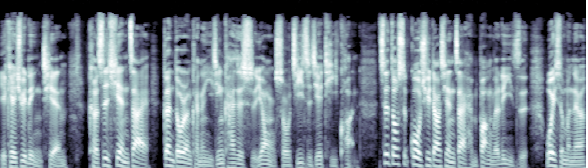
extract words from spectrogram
也可以去领钱。可是现在更多人可能已经开始使用手机直接提款，这都是过去到现在很棒的例子。为什么呢？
